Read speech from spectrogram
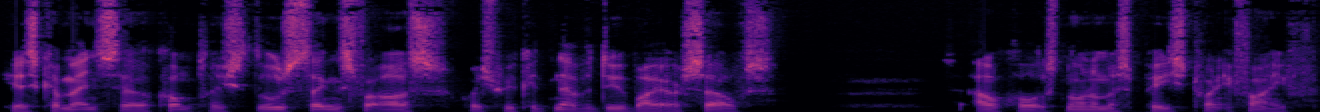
He has commenced to accomplish those things for us which we could never do by ourselves. Alcoholics Anonymous, page 25.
